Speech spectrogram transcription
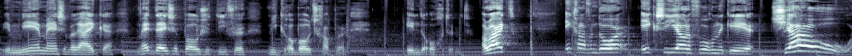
weer meer mensen bereiken met deze positieve microboodschappen in de ochtend. Alright? Ik ga er vandoor. Ik zie jou de volgende keer. Ciao!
